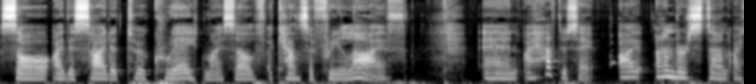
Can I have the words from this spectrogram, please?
So I decided to create myself a cancer-free life. And I have to say, I understand, I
